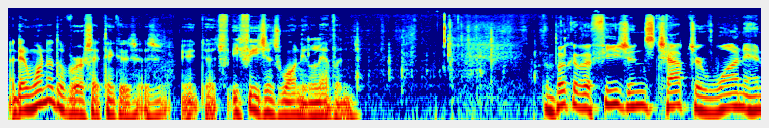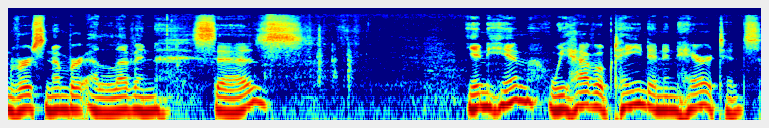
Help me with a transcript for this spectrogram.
And then one other verse I think is, is, is Ephesians 1 11. The book of Ephesians, chapter 1 and verse number 11 says, In him we have obtained an inheritance,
